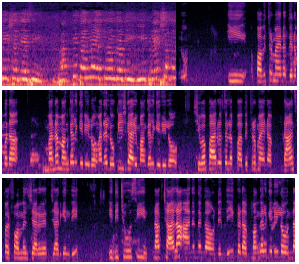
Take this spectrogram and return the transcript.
దీక్ష చేసి భక్తి తన్మయత్వంతో ఈ ప్రేక్షకులు ఈ పవిత్రమైన దినమున మన మంగళగిరిలో మన లోకేష్ గారి మంగళగిరిలో శివపార్వతుల పవిత్రమైన డాన్స్ పర్ఫార్మెన్స్ జరగ జరిగింది. ఇది చూసి నాకు చాలా ఆనందంగా ఉండింది. ఇక్కడ మంగళగిరిలో ఉన్న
